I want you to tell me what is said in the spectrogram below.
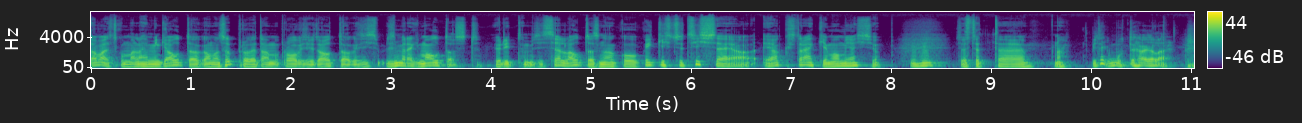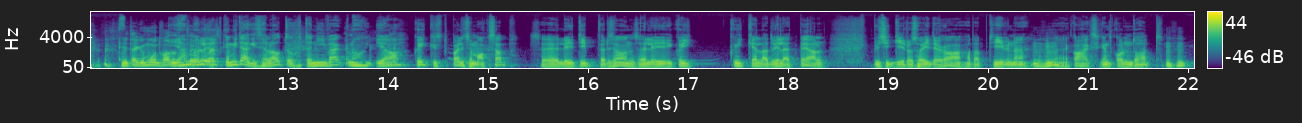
tavaliselt, kui ma lähen mingi autoga oma sõpru vedama proovisõiduautoga, siis, siis me räägime autost, üritame, siis seal autos nagu kõik istusid sisse ja, ja hakkasid rääkima omi asju mm. -hmm. sest et äh, noh midagi muud teha ei ole midagi muud vaadata jah, mul ei olnud ka midagi selle auto kohta nii väga, noh jah, kõik ütlesid, palju see maksab, see oli tippversioon, see oli kõik kõik kellad viled peal, püsikiirushoidja ka adaptiivne -hmm. kaheksakümmend kolm tuhat. Mhm.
